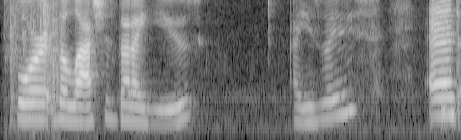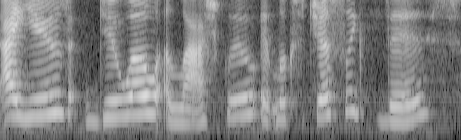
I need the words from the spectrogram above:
for the lashes that I use. I use these. And I use Duo Lash Glue. It looks just like this.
